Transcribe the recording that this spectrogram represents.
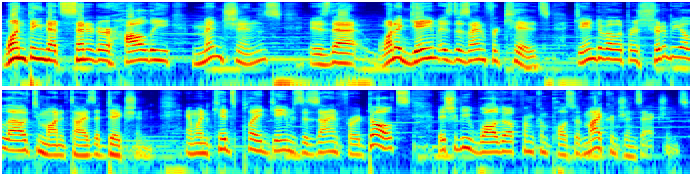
One thing that Senator Hawley mentions is that when a game is designed for kids, game developers shouldn't be allowed to monetize addiction. And when kids play games designed for adults, they should be walled off from compulsive microtransactions.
